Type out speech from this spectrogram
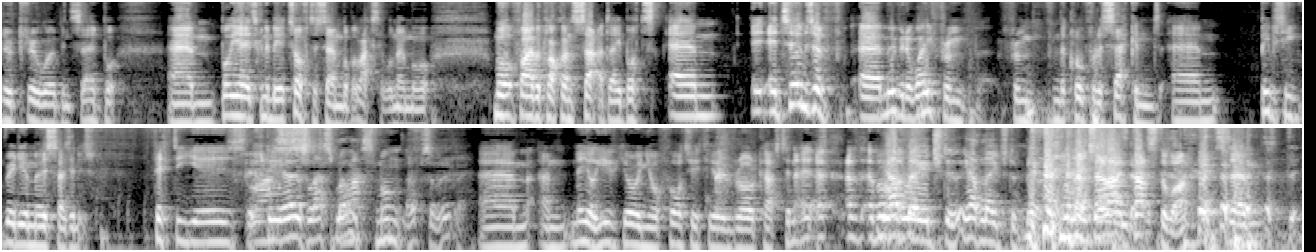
no true word been said, but um, but yeah, it's going to be a tough December. But like I said, we'll know more more at five o'clock on Saturday. But um, in, in terms of uh, moving away from from from the club for a second, um, BBC Radio Merseyside in its fifty years. 50 years last month. Last month. Absolutely. Um, and Neil, you, you're in your 40th year in broadcasting. Uh, uh, have- have you, haven't aged. You haven't aged a bit. that- That's that's, the one.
